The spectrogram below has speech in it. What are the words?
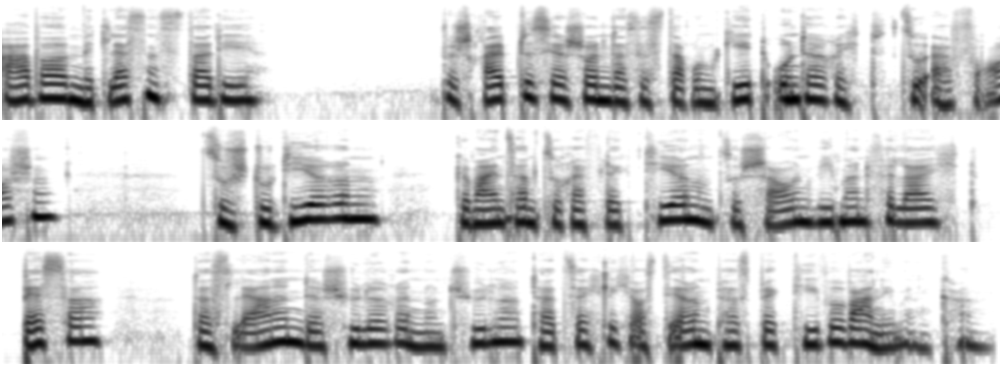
Aber mit Lesson Study beschreibt es ja schon, dass es darum geht, Unterricht zu erforschen, zu studieren, gemeinsam zu reflektieren und zu schauen, wie man vielleicht besser das Lernen der Schülerinnen und Schüler tatsächlich aus deren Perspektive wahrnehmen kann.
